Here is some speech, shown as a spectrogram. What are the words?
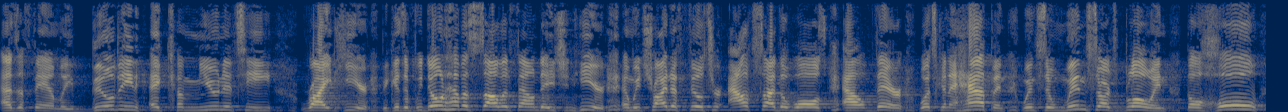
as a family, building a community right here. Because if we don't have a solid foundation here and we try to filter outside the walls out there, what's going to happen when some wind starts blowing, the whole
